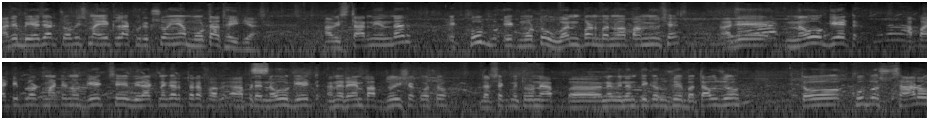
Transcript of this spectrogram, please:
આજે બે હજાર ચોવીસમાં એક લાખ વૃક્ષો અહીંયા મોટા થઈ ગયા છે. આ વિસ્તારની અંદર એક ખૂબ એક મોટું વન પણ બનવા પામ્યું છે. આજે નવો ગેટ આ પાર્ટી પ્લોટ માટેનો ગેટ છે વિરાટનગર તરફ આપણે નવો ગેટ અને રેમ્પ આપ જોઈ શકો છો. દર્શક મિત્રોને આપ અને વિનંતી કરું છું એ બતાવજો. તો ખૂબ સારો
